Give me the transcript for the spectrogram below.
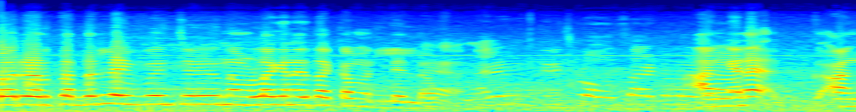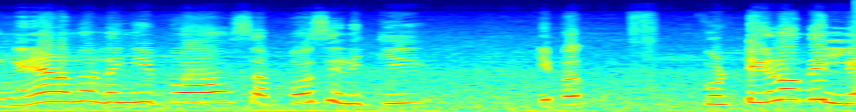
ഓരോരുത്തരുടെ ലൈഫ് വെച്ച് നമ്മളങ്ങനെ ഇതാക്കാൻ പറ്റില്ലല്ലോ. അങ്ങനെ അങ്ങനെയാണെന്നുണ്ടെങ്കിൽ ഇപ്പോൾ സപ്പോസ് എനിക്ക് ഇപ്പോൾ കുട്ടികളൊന്നും ഇല്ല.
